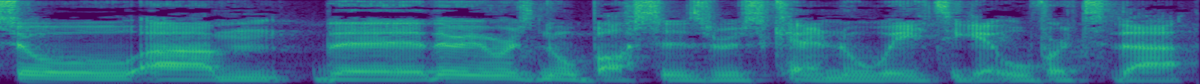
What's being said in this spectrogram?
So um, the, there was no buses. There was kind of no way to get over to that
